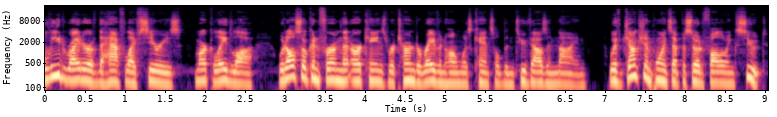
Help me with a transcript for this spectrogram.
lead writer of the Half Life series, Marc Laidlaw, would also confirm that Arkane's return to Ravenholm was cancelled in 2009, with Junction Point's episode following suit.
